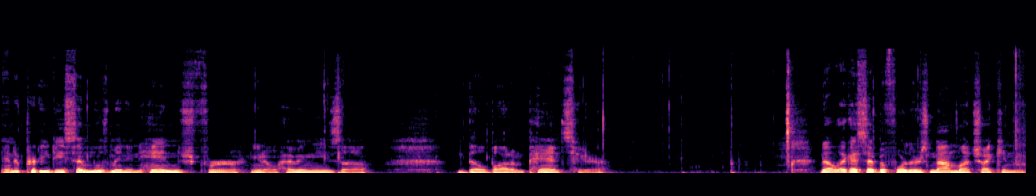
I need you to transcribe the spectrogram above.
and a pretty decent movement in hinge for, you know, having these uh, bell-bottom pants here. Now, like I said before, there's not much I can,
